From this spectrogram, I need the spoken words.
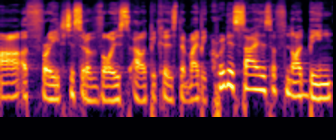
are afraid to sort of voice out because they might be criticized of not being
